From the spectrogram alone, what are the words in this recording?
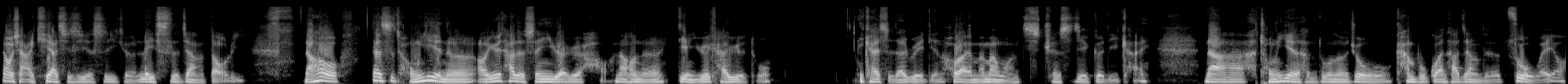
那我想 IKEA 其实也是一个类似的这样的道理。然后，但是同业呢啊，因为它的生意越来越好，然后呢店越开越多。一开始在瑞典，后来慢慢往全世界各地开。那同业很多呢，就看不惯他这样的作为哦，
